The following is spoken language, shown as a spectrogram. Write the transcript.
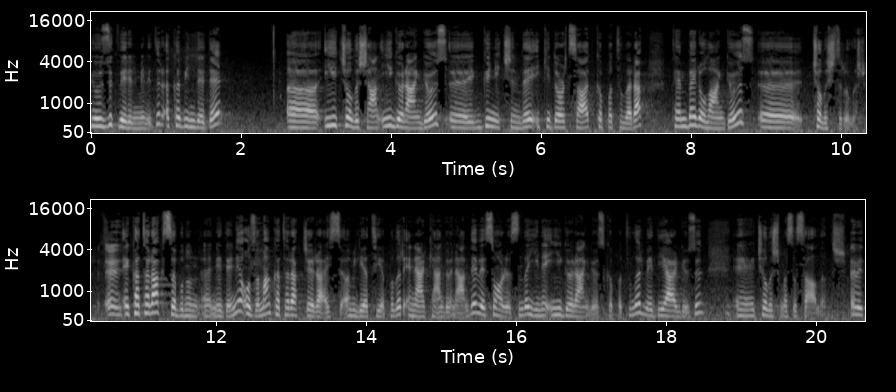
gözlük verilmelidir. Akabinde de e, iyi çalışan, iyi gören göz e, gün içinde 2-4 saat kapatılarak tembel olan göz e, çalıştırılır. Evet. E, kataraksa bunun nedeni o zaman katarak cerrahisi ameliyatı yapılır en erken dönemde ve sonrasında yine iyi gören göz kapatılır ve diğer gözün çalışması sağlanır. Evet.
